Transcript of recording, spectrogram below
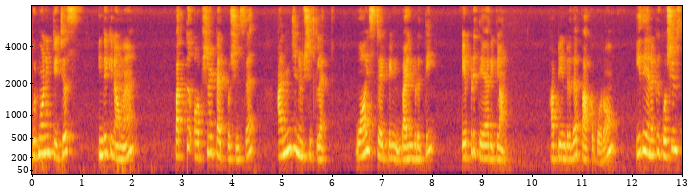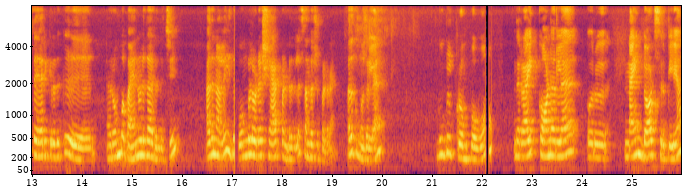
குட் மார்னிங் டீச்சர்ஸ் இன்றைக்கி நாம் பத்து ஆப்ஷனல் டைப் கொஷின்ஸை அஞ்சு நிமிஷத்தில் வாய்ஸ் டைப்பிங் பயன்படுத்தி எப்படி தயாரிக்கலாம் அப்படின்றத பார்க்க போகிறோம் இது எனக்கு கொஷின்ஸ் தயாரிக்கிறதுக்கு ரொம்ப பயனுள்ளதாக இருந்துச்சு. அதனால இது உங்களோட ஷேர் பண்ணுறதுல சந்தோஷப்படுறேன். அதுக்கு முதல்ல கூகுள் க்ரோம் போவோம். இந்த ரைட் கார்னரில் ஒரு நைன் டாட்ஸ் இருக்கு இல்லையா?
